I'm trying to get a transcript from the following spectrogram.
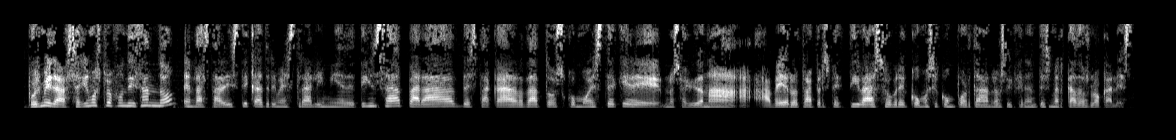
Pues mira, seguimos profundizando en la estadística trimestral IMIE de TINSA para destacar datos como este que nos ayudan a, a ver otra perspectiva sobre cómo se comportan los diferentes mercados locales.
